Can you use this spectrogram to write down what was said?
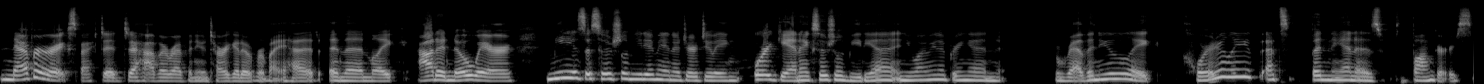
never expected to have a revenue target over my head. And then like out of nowhere me as a social media manager doing organic social media and you want me to bring in revenue like quarterly? That's bananas bonkers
